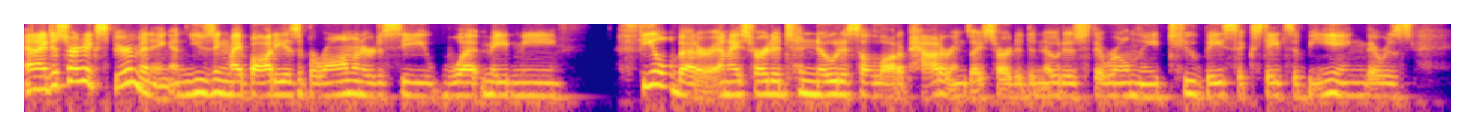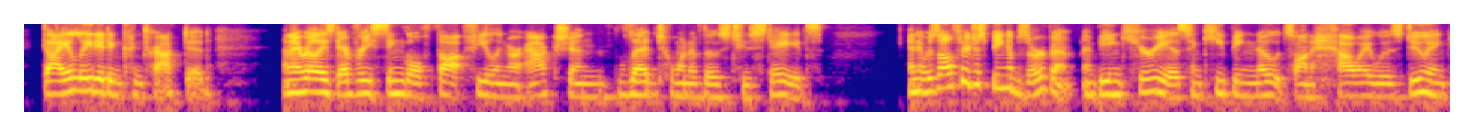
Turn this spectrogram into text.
And I just started experimenting and using my body as a barometer to see what made me feel better. And I started to notice a lot of patterns. I started to notice there were only two basic states of being there was dilated and contracted. And I realized every single thought, feeling, or action led to one of those two states. And it was all through just being observant and being curious and keeping notes on how I was doing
